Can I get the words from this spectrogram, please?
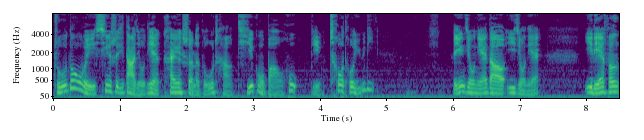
主动为新世纪大酒店开设了赌场提供保护，并抽头渔利。零九年到一九年，易连峰。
